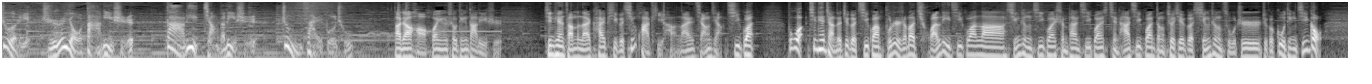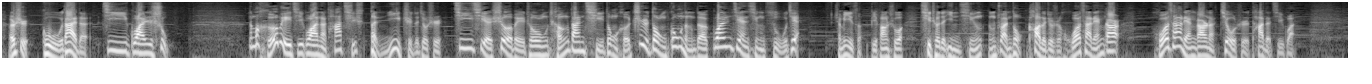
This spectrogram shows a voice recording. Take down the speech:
这里只有大历史，大力讲的历史正在播出。大家好，欢迎收听大历史。今天咱们来开辟个新话题哈，来讲讲机关。不过今天讲的这个机关不是什么权力机关啦、行政机关、审判机关、检察机关等这些个行政组织这个固定机构，而是古代的机关术。那么何为机关呢？它其实本意指的就是机械设备中承担启动和制动功能的关键性组件。什么意思？比方说汽车的引擎能转动，靠的就是活塞连杆活塞连杆呢，就是它的机关。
